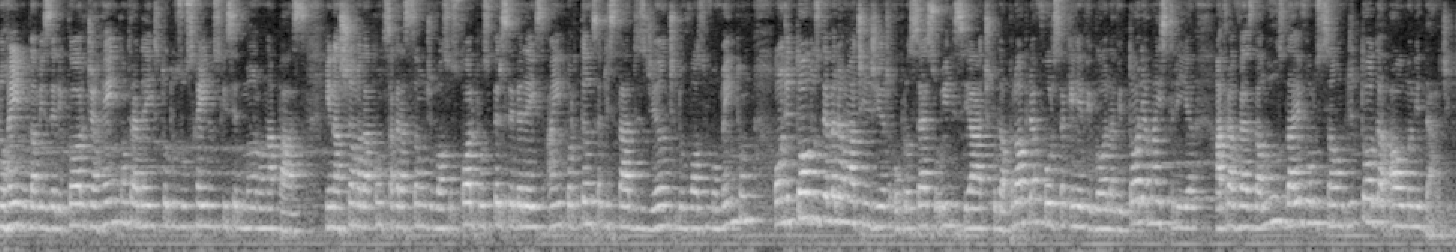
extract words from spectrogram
No reino da misericórdia reencontrareis todos os reinos que se emanam na paz, e na chama da consagração de vossos corpos percebereis a importância de estares diante do vosso momentum, onde todos deverão atingir o processo iniciático da própria força que revigora a vitória e a maestria através da luz da evolução de toda a humanidade.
